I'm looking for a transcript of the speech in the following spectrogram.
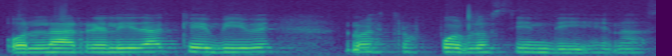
o la realidad que vive nuestros pueblos indígenas.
